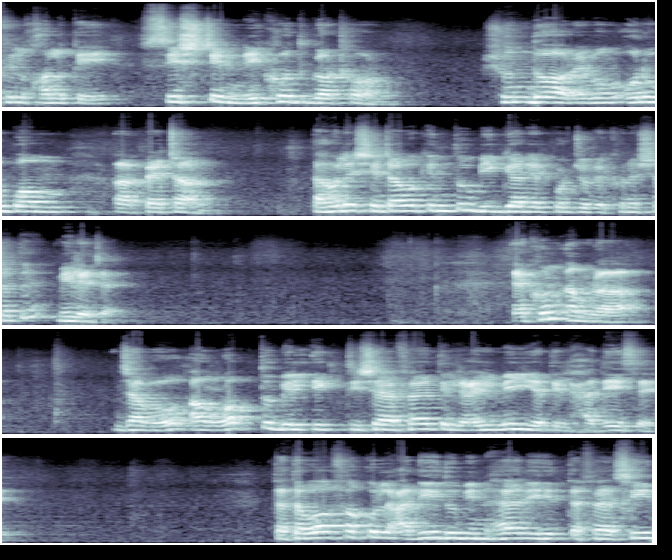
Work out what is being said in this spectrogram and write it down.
ফিল খলকি, সৃষ্টির নিখুঁত গঠন, সুন্দর এবং অনুপম প্যাটার্ন, তাহলে সেটাও কিন্তু বিজ্ঞানের পর্যবেক্ষণের সাথে মিলে যায়। এখন আমরা যাব الربط بالاكتشافات العلمية الحديثة تتوافق العديد من هذه التفاسير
